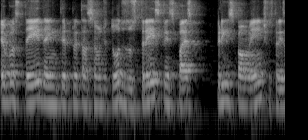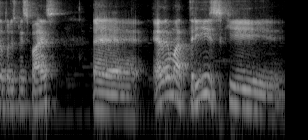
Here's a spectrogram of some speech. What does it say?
eu gostei da interpretação de todos, os três principais, principalmente, os três atores principais. É, ela é uma atriz que.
